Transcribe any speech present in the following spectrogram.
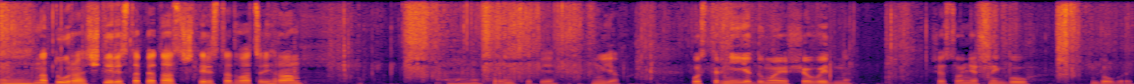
Е, Натура 415-420 грам. Е, В принципі, ну як. По стерні, я думаю, що видно, що соняшник був добрий.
